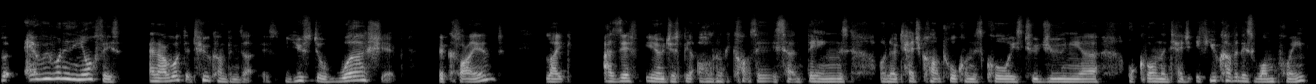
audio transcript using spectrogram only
But everyone in the office, and I worked at two companies like this, used to worship the client, like as if, you know, just be like, oh no, we can't say certain things. Oh no, Tej can't talk on this call, he's too junior. Or go on then, Tej, if you cover this one point,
